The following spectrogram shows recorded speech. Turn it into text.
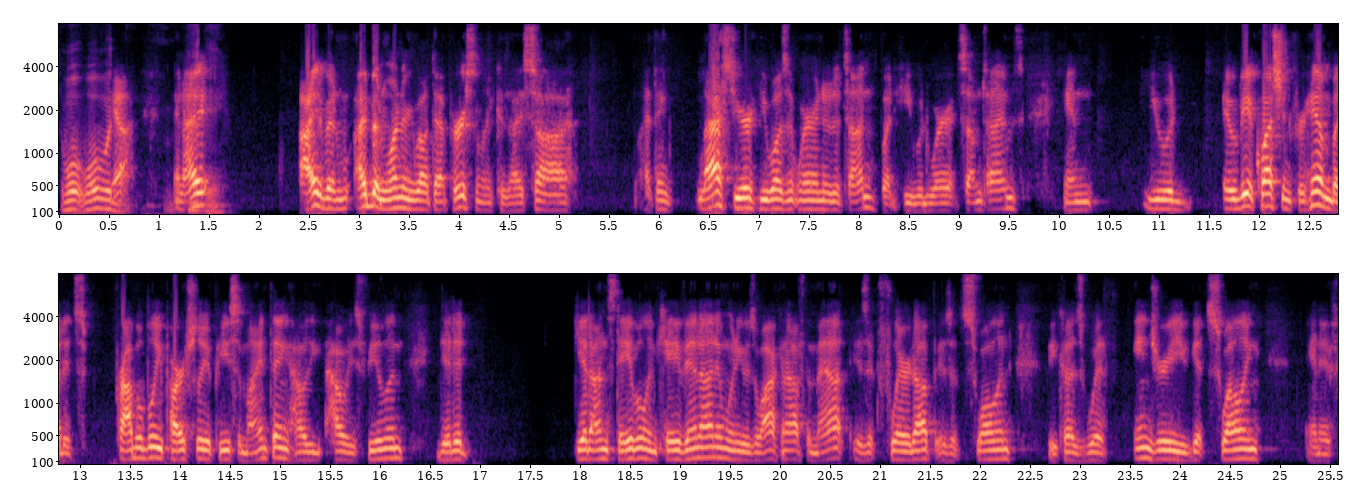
So what? What would? yeah and that I? I've been I've been wondering about that personally because I saw I think last year he wasn't wearing it a ton but he would wear it sometimes. And you would it would be a question for him but it's probably partially a peace of mind thing how he, how he's feeling. Did it get unstable and cave in on him when he was walking off the mat? Is it flared up? Is it swollen? Because with injury you get swelling and if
